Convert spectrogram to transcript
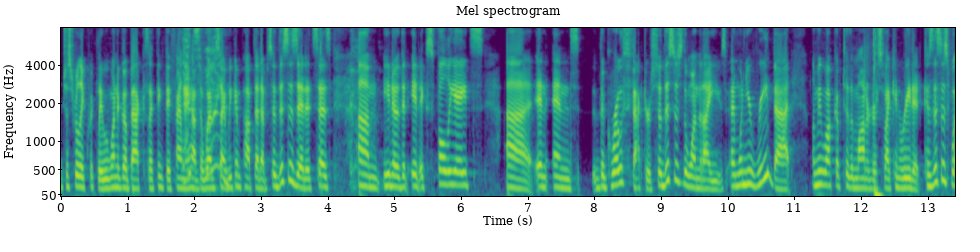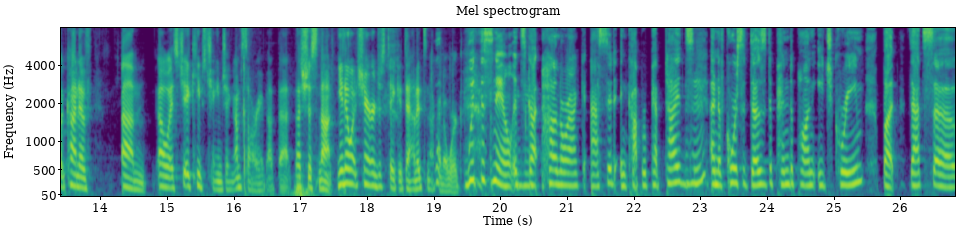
just really quickly, we want to go back because I think they finally That's have the fine. website. We can pop that up. So this is it. It says, um, you know, that it exfoliates uh, and, and the growth factors. So this is the one that I use. And when you read that, let me walk up to the monitor so I can read it because this is what kind of um, oh, it's, it keeps changing. I'm sorry about that. That's just not, you know what, Sharon, just take it down. It's not going to work. With the snail, it's mm -hmm. got hyaluronic acid and copper peptides. Mm -hmm. And of course, it does depend upon each cream, but that's uh,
